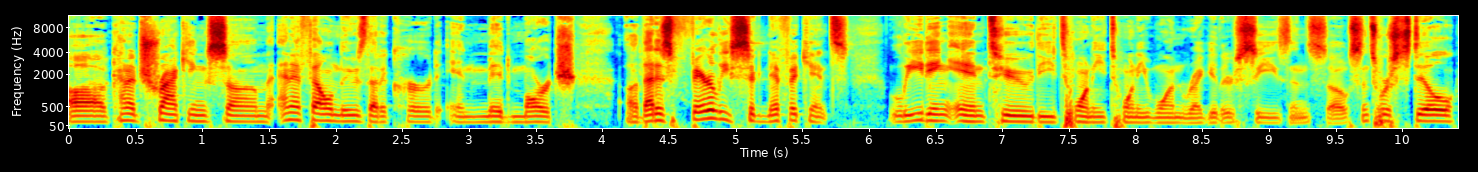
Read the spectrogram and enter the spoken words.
uh, kind of tracking some NFL news that occurred in mid March. Uh, that is fairly significant leading into the 2021 regular season. So, since we're still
